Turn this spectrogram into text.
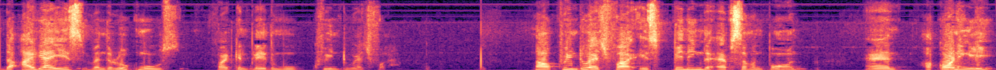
The idea is when the rook moves, white can play the move queen to h5. Now queen to h5 is pinning the f7 pawn and accordingly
